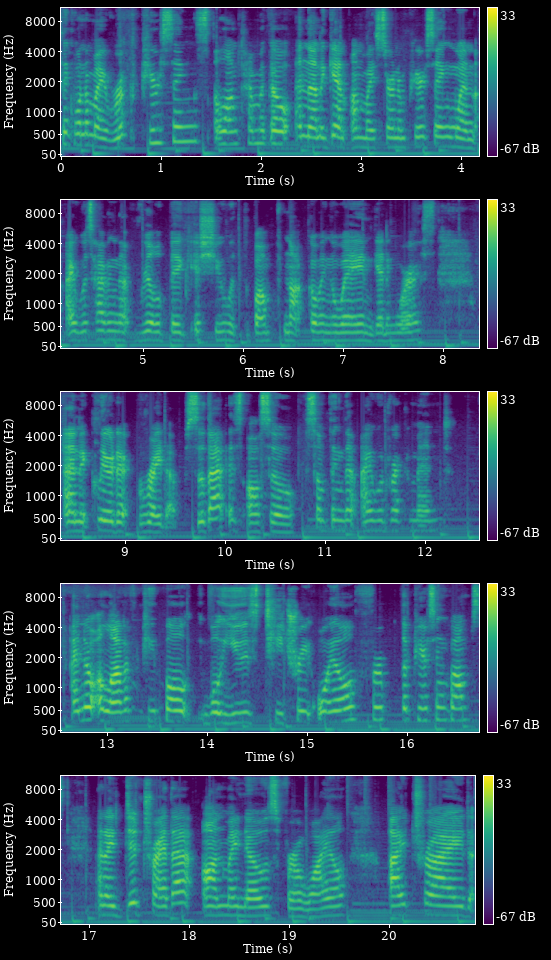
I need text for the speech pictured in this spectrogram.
think one of my rook piercings a long time ago and then again on my sternum piercing when I was having that real big issue with the bump not going away and getting worse and it cleared it right up. So that is also something that I would recommend. I know a lot of people will use tea tree oil for the piercing bumps and I did try that on my nose for a while. I tried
